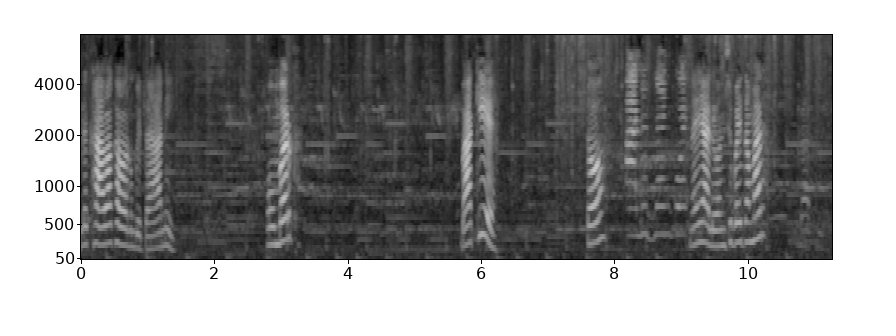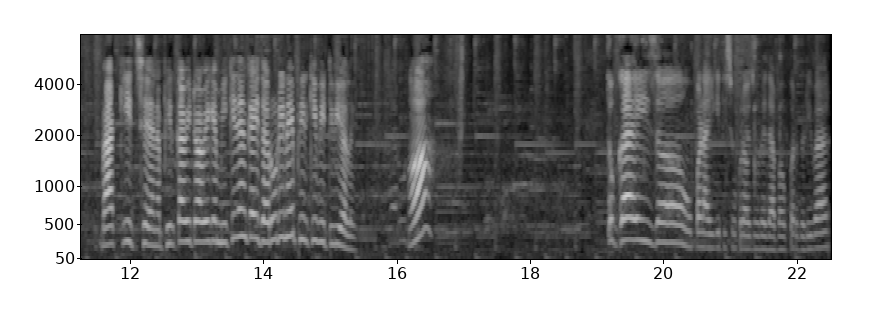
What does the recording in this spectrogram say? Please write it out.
એટલે ખાવા ખાવાનું બેટા આ નહીં. હોમવર્ક? બાકી તો? નહીં આલ્યો. અંશુભાઈ તમાર? બાકી. જ છે. અને ફિરકા વીટવા કે મીકી દે ને કઈ જરૂરી નહીં ફિરકી વીટવી હલે. હો? તો ગાઈઝ હું પણ આવી ગઈ હતી છોકરાઓ જોડે ધાબા ઉપર ઘડીવાર.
